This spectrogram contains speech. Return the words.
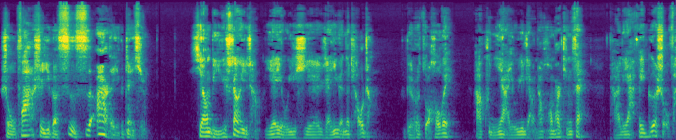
首发是一个四四二的一个阵型。相比于上一场，也有一些人员的调整，比如说左后卫阿库尼亚，由于两张黄牌停赛，塔利亚菲戈首发；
